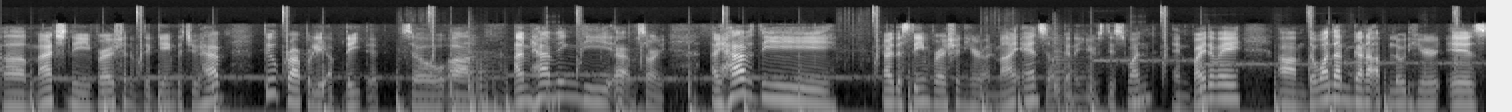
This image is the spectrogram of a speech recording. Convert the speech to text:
uh, match the version of the game that you have to properly update it. So uh, I'm having the uh, I'm sorry I have the uh, the Steam version here on my end so I'm gonna use this one. And by the way um, the one that I'm gonna upload here is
